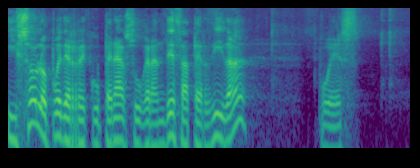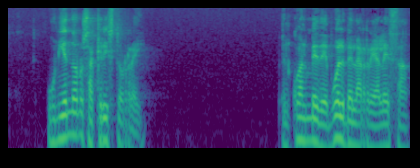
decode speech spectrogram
y solo puede recuperar su grandeza perdida pues uniéndonos a Cristo Rey, el cual me devuelve la realeza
